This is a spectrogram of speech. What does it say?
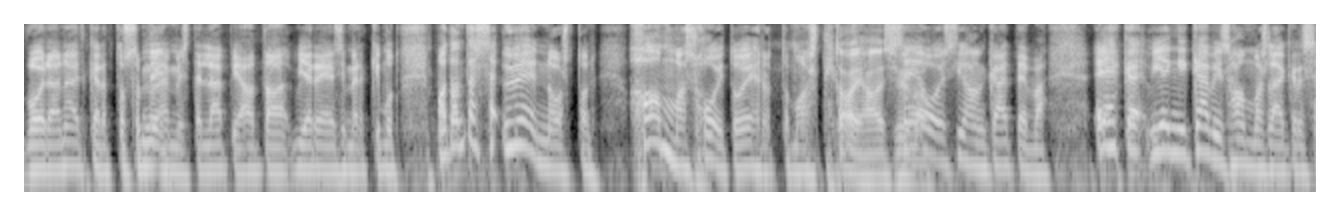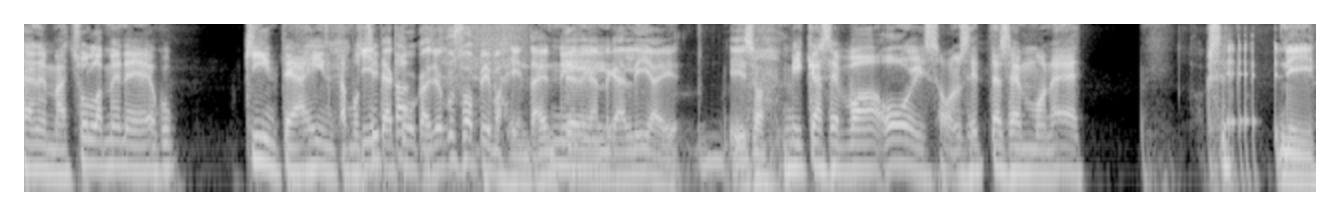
voidaan näitä käydä tuossa niin. myöhemmin sitten läpi ja ottaa Jere esimerkki. Mutta mä otan tässä yhden noston. Hammashoito ehdottomasti. Toi olisi Se hyvä. olisi ihan kätevä. Ehkä jengi kävisi hammaslääkärissä enemmän, että sulla menee joku kiinteä hinta. Mutta kiinteä kuukausi, joku sopiva hinta, ei niin, tietenkään mikään liian iso. Mikä se vaan ois, on sitten semmoinen, että se niin,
